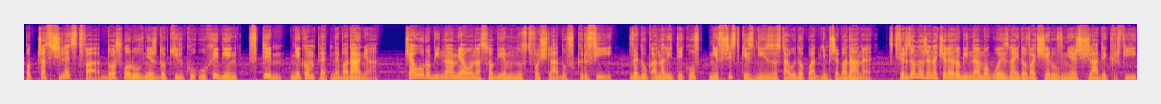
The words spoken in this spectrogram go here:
Podczas śledztwa doszło również do kilku uchybień, w tym niekompletne badania. Ciało Robina miało na sobie mnóstwo śladów krwi. Według analityków nie wszystkie z nich zostały dokładnie przebadane. Stwierdzono, że na ciele Robina mogły znajdować się również ślady krwi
